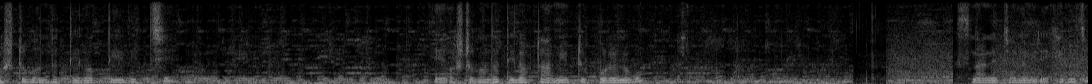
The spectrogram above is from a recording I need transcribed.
অষ্টগন্ধার তিলক দিয়ে দিচ্ছি। এই অষ্টগন্ধার তিলকটা আমি একটু পরে নেব। স্নানের জল আমি রেখে দিয়েছি,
